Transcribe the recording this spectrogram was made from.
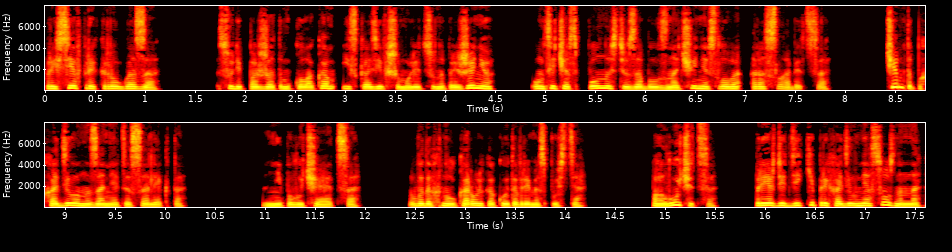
Присев, прикрыл глаза. Судя по сжатым кулакам и исказившему лицу напряжению, он сейчас полностью забыл значение слова «расслабиться». Чем-то походило на занятие с Олекта. «Не получается», — выдохнул король какое-то время спустя. «Получится. Прежде Дикий приходил неосознанно.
